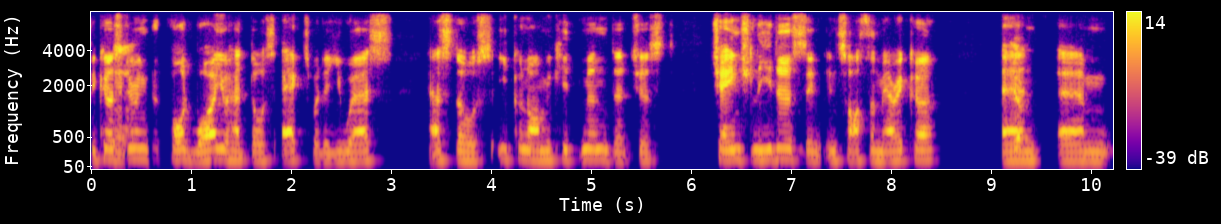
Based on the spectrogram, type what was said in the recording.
Because yeah. during the Cold War, you had those acts where the US has those economic hitmen that just change leaders in, in South America. And yep. um,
